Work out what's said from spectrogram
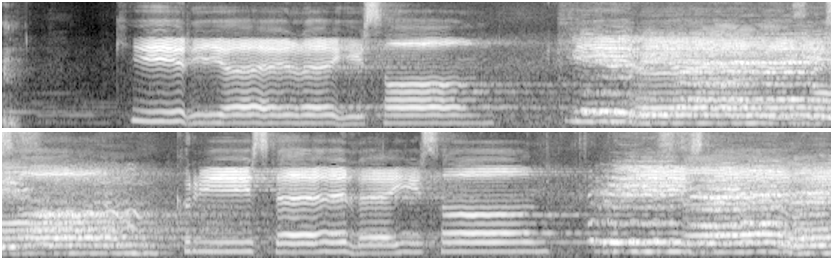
Kyrie eleison. Kyrie eleison. Christe eleison. Christe eleison.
